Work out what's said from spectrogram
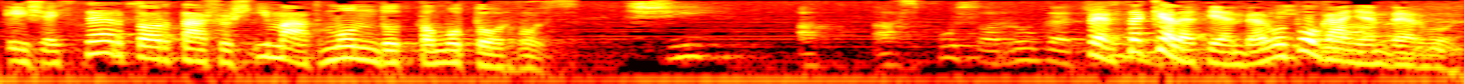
és egy szertartásos imát mondott a motorhoz. și a, a spus o rugăciune. Persze keleti ember volt, pogány ember volt.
